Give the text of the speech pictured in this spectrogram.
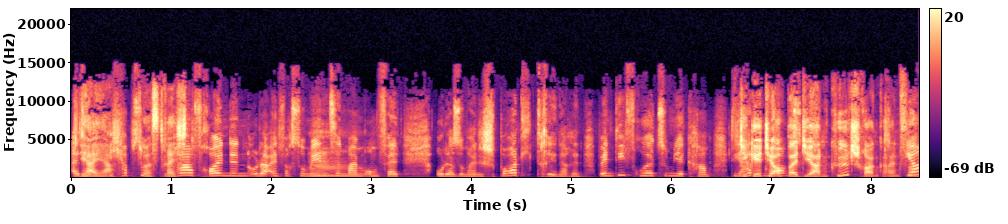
also Ja, ja, ich habe so ein recht. Mm. paar Freundinnen oder einfach so Mädels in meinem Umfeld oder so meine Sporttrainerin, wenn die früher zu mir kam, die, Die hat geht ja auch bei dir an den Kühlschrank einfach. Ja,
